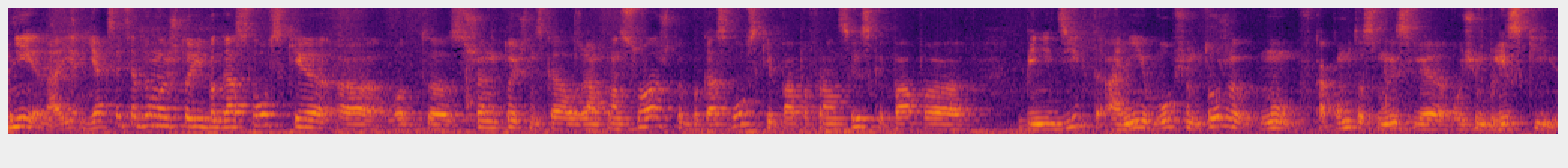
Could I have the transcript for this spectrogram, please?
Нет, а я, я, кстати, думаю, что и богословски, э, вот совершенно точно сказал Жан-Франсуа, что богословски Папа Франциск и Папа Бенедикт, они, в общем, тоже, ну, в каком-то смысле очень близки.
